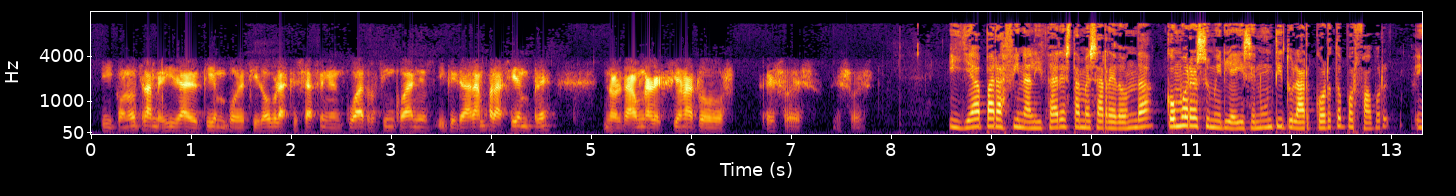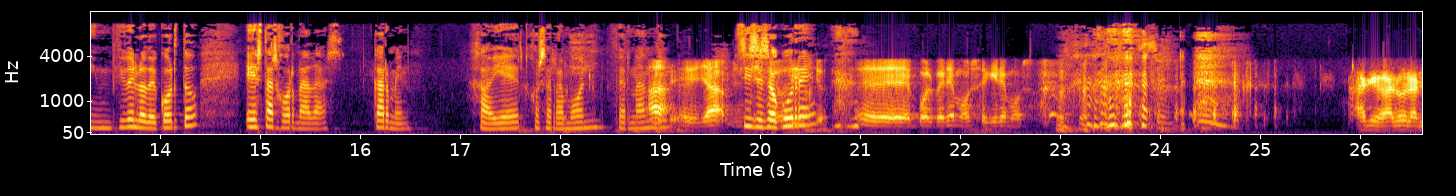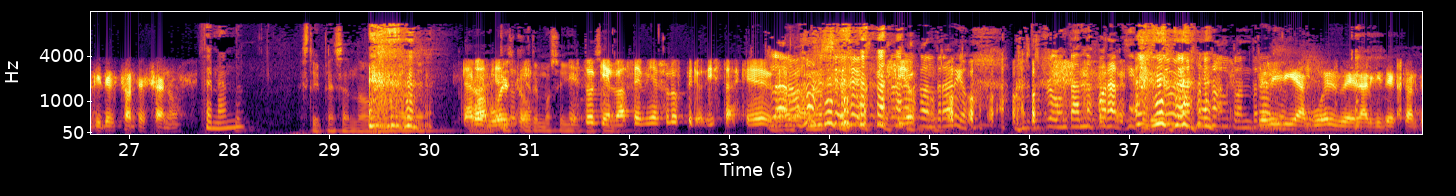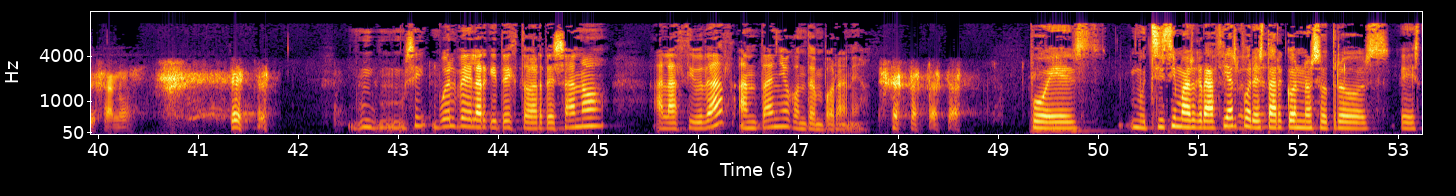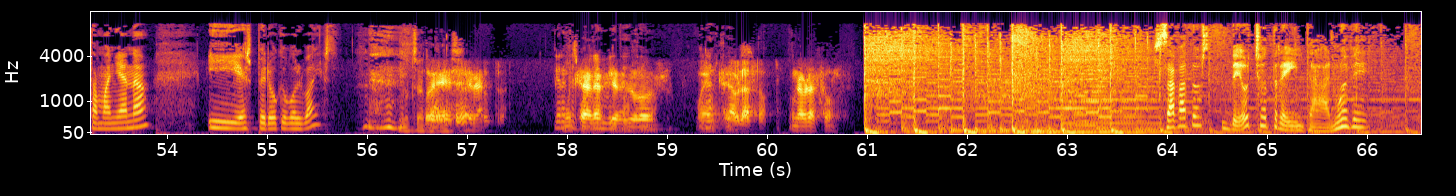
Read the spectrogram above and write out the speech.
y con otra medida del tiempo, es decir, obras que se hacen en cuatro o cinco años y que quedarán para siempre, nos da una lección a todos. Eso es, eso es. Y ya para finalizar esta mesa redonda, ¿cómo resumiríais en un titular corto, por favor, incido en lo de corto, estas jornadas? Carmen, Javier, José Ramón, Fernando. Ah, eh, ya, si se os ocurre. eh, volveremos, seguiremos. ha llegado el arquitecto artesano. Fernando. Estoy pensando. Claro, seguir esto quien lo hace bien son los periodistas, que Claro, claro, al contrario. Estás preguntando por arquitectura, no al Yo contrario. diría, vuelve el arquitecto artesano. Mm, Sí, vuelve el arquitecto artesano a la ciudad antaño contemporánea. Pues muchísimas gracias por estar con nosotros esta mañana y espero que volváis. Muchas Pues, gracias. gra- Gracias muchas gracias a todos. Bueno, un abrazo. Un abrazo. Sábados de 8.30 a 9,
